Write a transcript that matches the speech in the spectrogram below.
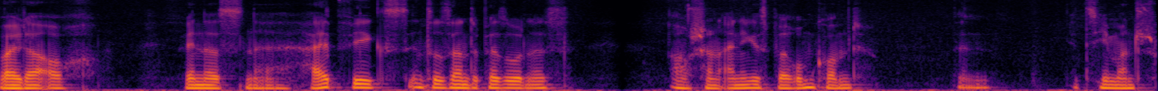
weil da auch, wenn das eine halbwegs interessante Person ist, auch schon einiges bei rumkommt. Wenn jetzt jemand,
